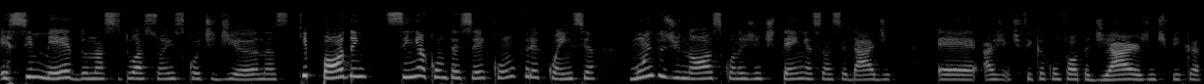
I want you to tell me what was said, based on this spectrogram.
esse medo nas situações cotidianas que podem sim acontecer com frequência. Muitos de nós, quando a gente tem essa ansiedade, é, a gente fica com falta de ar, a gente fica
